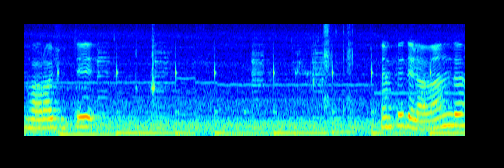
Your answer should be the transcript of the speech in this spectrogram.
On va rajouter un peu de lavande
